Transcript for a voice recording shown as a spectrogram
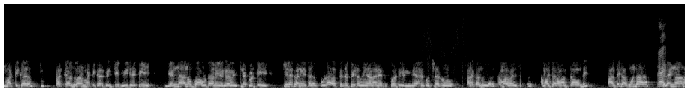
మట్టి ప్రత్యర్థులను మట్టి కల్పించి బీజేపీ జెండాను బావుటాను ఎగురవేసినటువంటి కీలక నేతలకు కూడా పెద్దపీట వేయాలనేటువంటి నిర్ణయానికి వచ్చినట్లు మనకు అందు సమావేశ సమాచారం అంతా ఉంది. అంతేకాకుండా. తెలంగాణ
